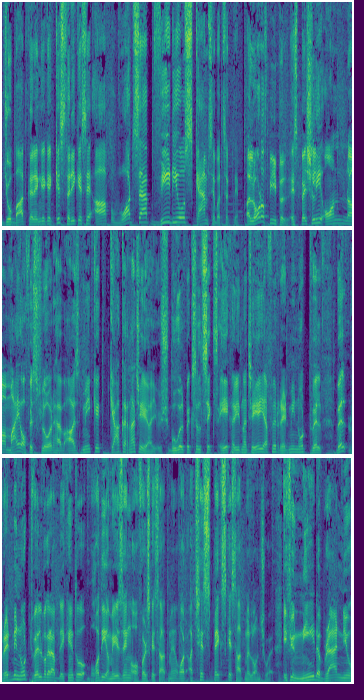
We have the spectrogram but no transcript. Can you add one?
जो बात करेंगे कि किस तरीके से आप व्हाट्सएप वीडियो स्कैम से बच सकते हैं। A lot of people specially on my office floor have asked me कि क्या करना चाहिए आयुष? गूगल पिक्सल 6a खरीदना चाहिए या फिर Redmi Note 12 well Redmi Note 12 अगर आप देखें तो बहुत ही अमेजिंग ऑफर्स के साथ में और अच्छे स्पेक्स के साथ में लॉन्च हुआ है। If you need a brand new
